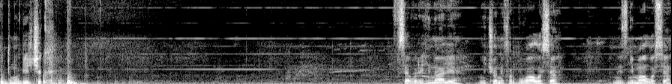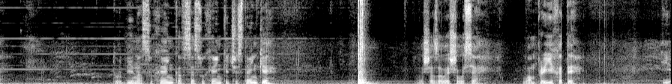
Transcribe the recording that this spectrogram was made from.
автомобільчик. Все в оригіналі, нічого не фарбувалося, не знімалося. Турбіна сухенька, все сухеньке, чистеньке. Лише залишилося вам приїхати і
